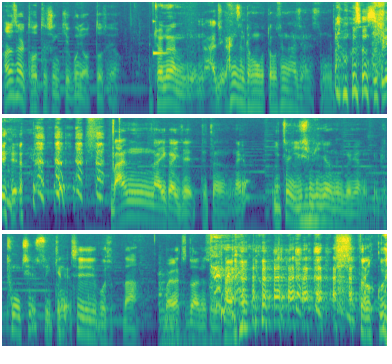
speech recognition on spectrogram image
한 살 더 드신 기분이 어떠세요? 저는 아직 한 살 더 먹었다고 생각하지 않습니다. 무슨 소리예요? 만 나이가 이제 됐잖아요. 2022년은 그냥 이렇게 퉁 칠 수 있게 됐. 치고 싶다 말 같지도 않은 소리 잘 들었고요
